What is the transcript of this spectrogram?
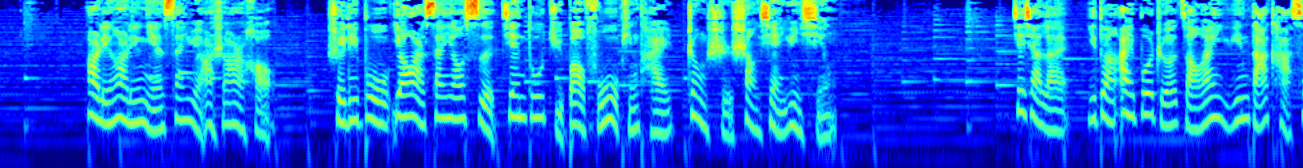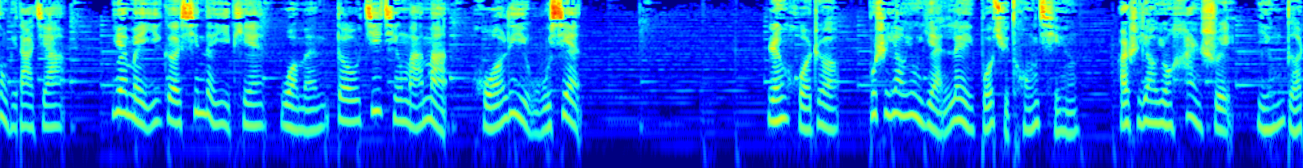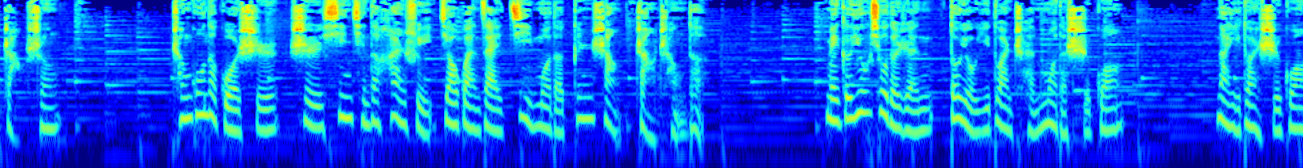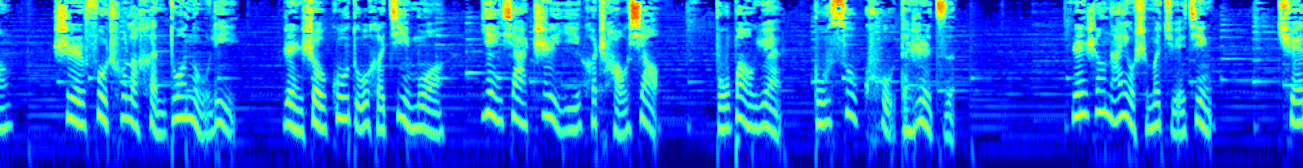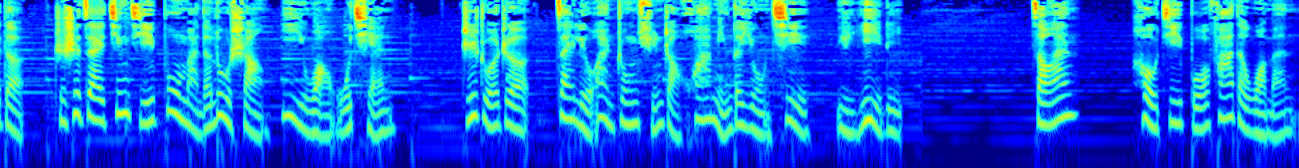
二零二零年三月二十二号，水利部幺二三幺四监督举报服务平台正式上线运行。接下来一段爱播者早安语音打卡送给大家，愿每一个新的一天，我们都激情满满，活力无限。人活着不是要用眼泪博取同情，而是要用汗水赢得掌声。成功的果实是辛勤的汗水浇灌在寂寞的根上长成的。每个优秀的人都有一段沉默的时光，那一段时光是付出了很多努力，忍受孤独和寂寞，咽下质疑和嘲笑，不抱怨不诉苦的日子。人生哪有什么绝境，缺的只是在荆棘布满的路上一往无前，执着着在柳暗中寻找花明的勇气与毅力。早安，厚积薄发的我们。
